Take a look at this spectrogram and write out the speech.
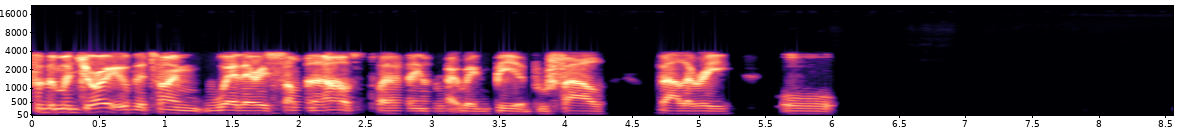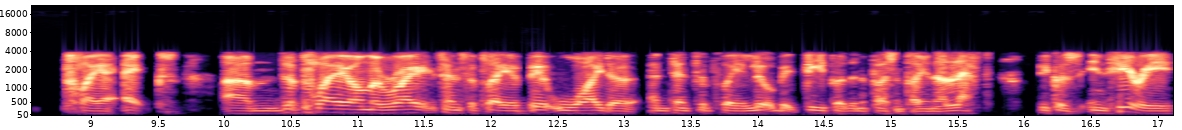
for the majority of the time where there is someone else playing on the right wing, be it Boufal, Valery, or player X, um, the player on the right tends to play a bit wider and tends to play a little bit deeper than the person playing on the left, because in theory,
